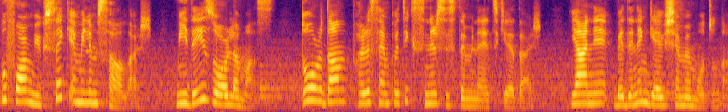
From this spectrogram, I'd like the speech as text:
Bu form yüksek emilim sağlar. Mideyi zorlamaz. Doğrudan parasempatik sinir sistemine etki eder. Yani bedenin gevşeme moduna.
